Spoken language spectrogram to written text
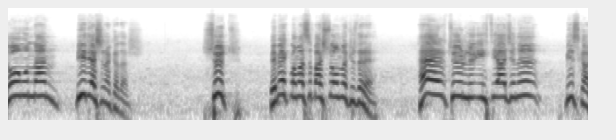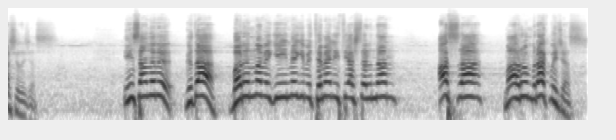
doğumundan bir yaşına kadar süt, bebek maması başta olmak üzere her türlü ihtiyacını biz karşılayacağız. İnsanları gıda, barınma ve giyinme gibi temel ihtiyaçlarından asla mahrum bırakmayacağız.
